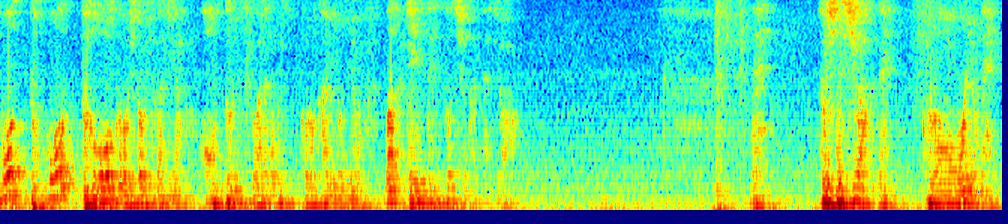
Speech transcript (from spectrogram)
もっともっと多くの人々たちが本当に救われた時この神の家はまだ建設途中なんですよ、ね、そして主はねこの思いをね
